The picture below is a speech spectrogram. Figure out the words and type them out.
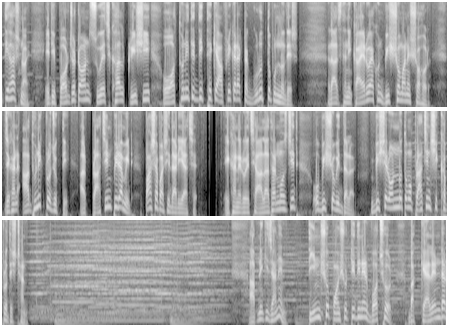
ইতিহাস নয়, এটি পর্যটন সুয়েজ খাল কৃষি ও অর্থনীতির দিক থেকে আফ্রিকার একটা গুরুত্বপূর্ণ দেশ। রাজধানী কায়রো এখন বিশ্বমানের শহর, যেখানে আধুনিক প্রযুক্তি আর প্রাচীন পিরামিড পাশাপাশি দাঁড়িয়ে আছে। এখানে রয়েছে আলাধার মসজিদ ও বিশ্ববিদ্যালয়, বিশ্বের অন্যতম প্রাচীন শিক্ষা প্রতিষ্ঠান। আপনি কি জানেন, তিনশো পঁয়ষট্টি দিনের বছর বা ক্যালেন্ডার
